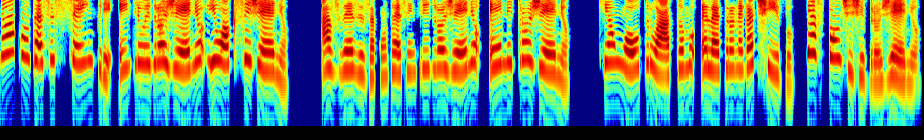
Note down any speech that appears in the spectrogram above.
Não acontece sempre entre o hidrogênio e o oxigênio. Às vezes, acontece entre hidrogênio e nitrogênio, que é um outro átomo eletronegativo. E as pontes de hidrogênio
